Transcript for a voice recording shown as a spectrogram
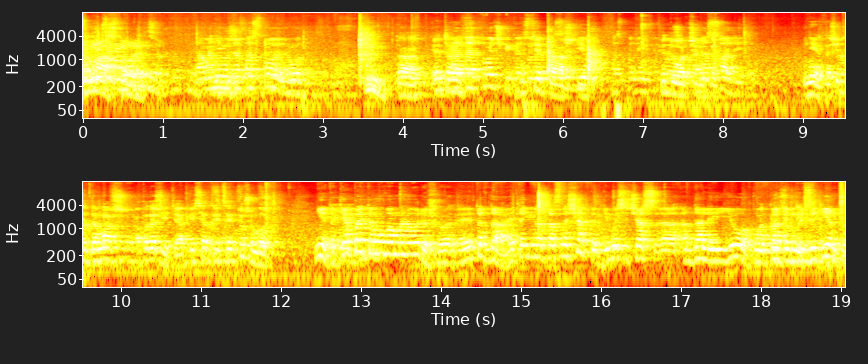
Дома строятся. Там они уже построены, вот. Так, это... Это точки, которые посадил господин Федорченко. садике. Нет, значит, эти дома... ж- А подождите, а 50-30 тоже был? Нет, так я поэтому вам и говорю, что это да, это именно та площадка, где мы сейчас э, отдали ее по указу президента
